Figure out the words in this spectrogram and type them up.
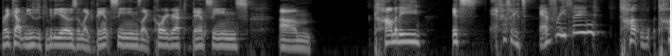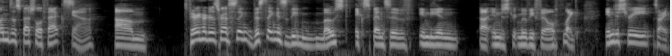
breakout music videos and like dance scenes, like choreographed dance scenes um comedy. It's it feels like it's everything. Ton, tons of special effects. Yeah. um it's very hard to describe this thing this thing is the most expensive indian uh, industry movie film like industry sorry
